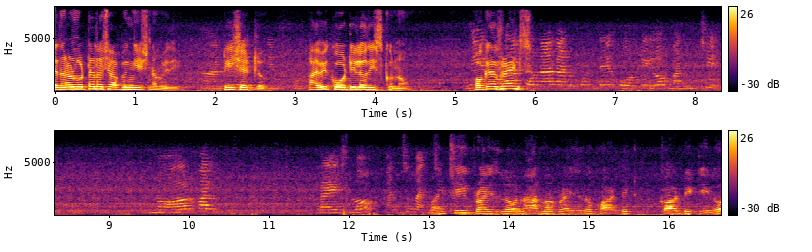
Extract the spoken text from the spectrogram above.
చంద్రనగుట్టలో షాపింగ్ చేసినాం ఇది. టీ షర్ట్లు అవి కోటిలో తీసుకున్నాం. ఓకే ఫ్రెండ్స్ మంచి నార్మల్ ప్రైస్లో మంచి మంచి మంచి ప్రైస్లో నార్మల్ ప్రైస్లో క్వాంటిటీ క్వాంటిటీలో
